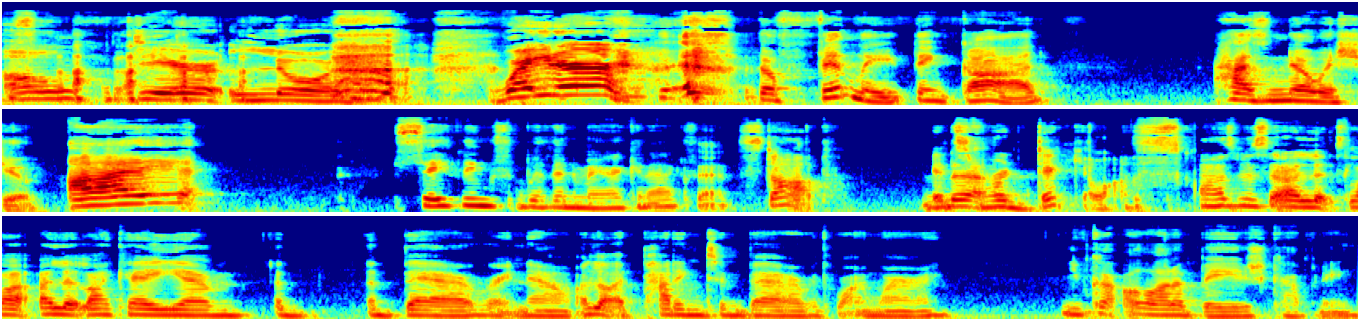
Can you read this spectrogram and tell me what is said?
Oh dear lord, waiter! Though Finley, thank God, has no issue. I say things with an American accent. Stop! It's No. ridiculous. My husband said I looked like I look like a um a, a bear right now. I look like Paddington Bear with what I'm wearing. You've got a lot of beige happening.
